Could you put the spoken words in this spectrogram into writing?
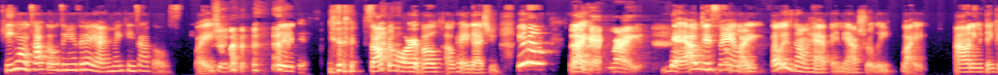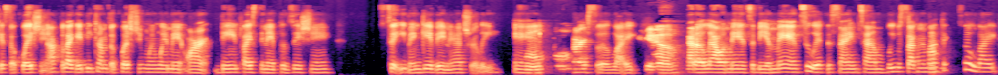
he want tacos again today. I'm making tacos. Like soft or hard, both. Okay, got you. You know, like, okay, right. Yeah, I'm just saying, okay. like, so it's gonna happen naturally. Like, I don't even think it's a question. I feel like it becomes a question when women aren't being placed in a position to even give it naturally and mm-hmm. versa. Like, yeah, gotta allow a man to be a man too. At the same time, we was talking about mm-hmm. that too. Like,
